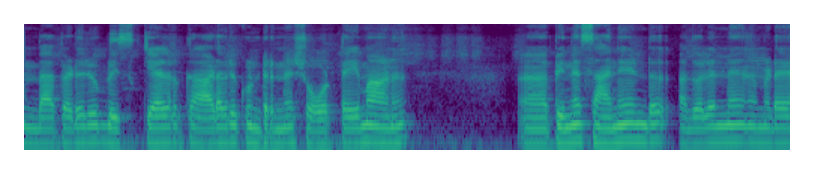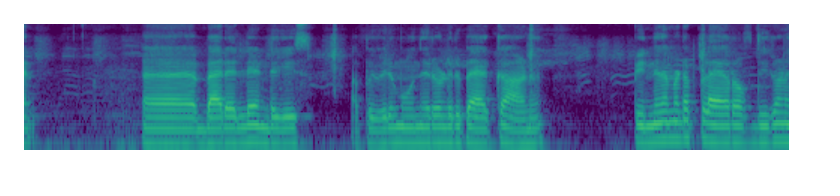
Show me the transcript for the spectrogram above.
എംബാപ്പയുടെ ഒരു ബ്ലിസ് കേളർ കാർഡ് അവർ കൊണ്ടുവരുന്നത് ഷോർട്ട് ടൈമാണ് പിന്നെ സനയുണ്ട്. അതുപോലെ തന്നെ നമ്മുടെ ബരല്ല ഉണ്ട് ഗീസ് അപ്പോൾ ഇവർ മൂന്നുപേരുള്ളൊരു പാക്കാണ്. പിന്നെ നമ്മുടെ പ്ലെയർ ഓഫ് ദി ഗാണ്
